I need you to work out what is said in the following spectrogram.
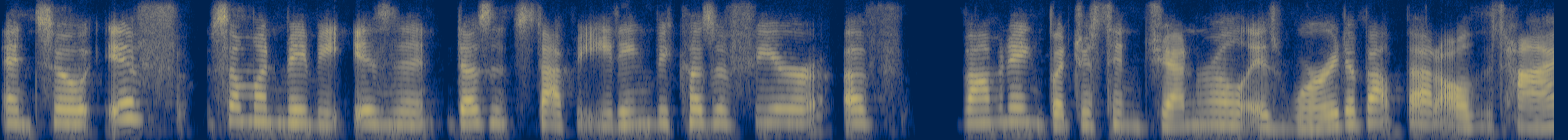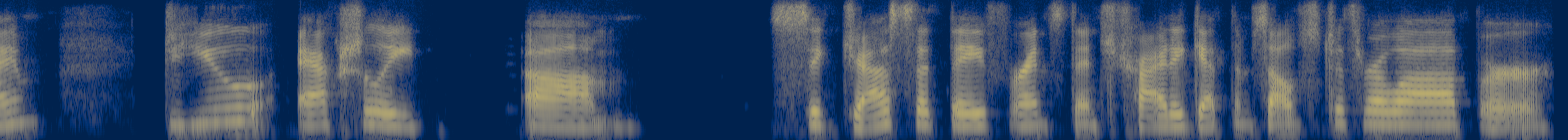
And so if someone maybe isn't doesn't stop eating because of fear of vomiting, but just in general is worried about that all the time, do you actually um, suggest that they, for instance, try to get themselves to throw up or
